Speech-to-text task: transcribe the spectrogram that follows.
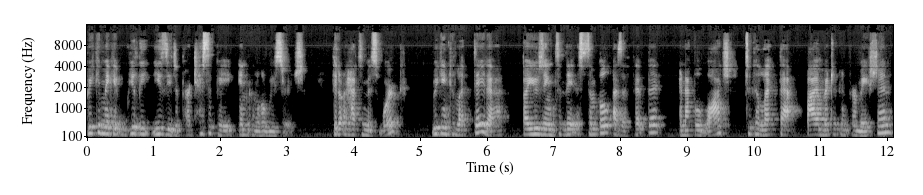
we can make it really easy to participate in clinical research. They don't have to miss work. We can collect data by using something as simple as a Fitbit, an Apple Watch to collect that biometric information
